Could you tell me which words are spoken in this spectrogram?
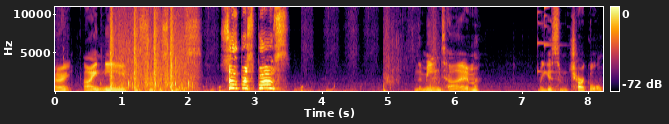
All right, I need a super spruce. Super spruce! In the meantime, let me get some charcoal.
